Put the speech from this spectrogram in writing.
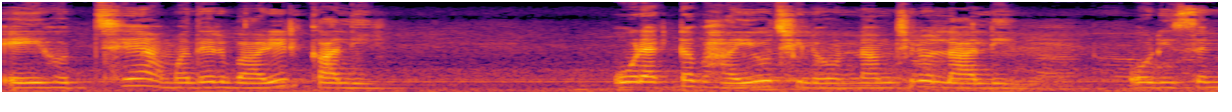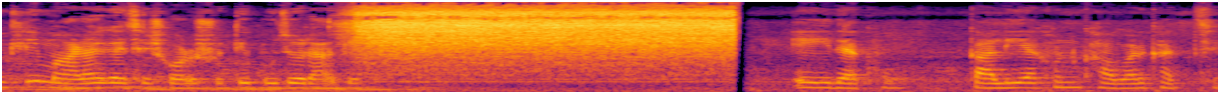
এই হচ্ছে আমাদের বাড়ির কালী। ওর একটা ভাইও ছিল, ওর নাম ছিল লালি। ও রিসেন্টলি মারা গেছে সরস্বতী পুজোর আগে। এই দেখো, কালী এখন খাবার খাচ্ছে।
